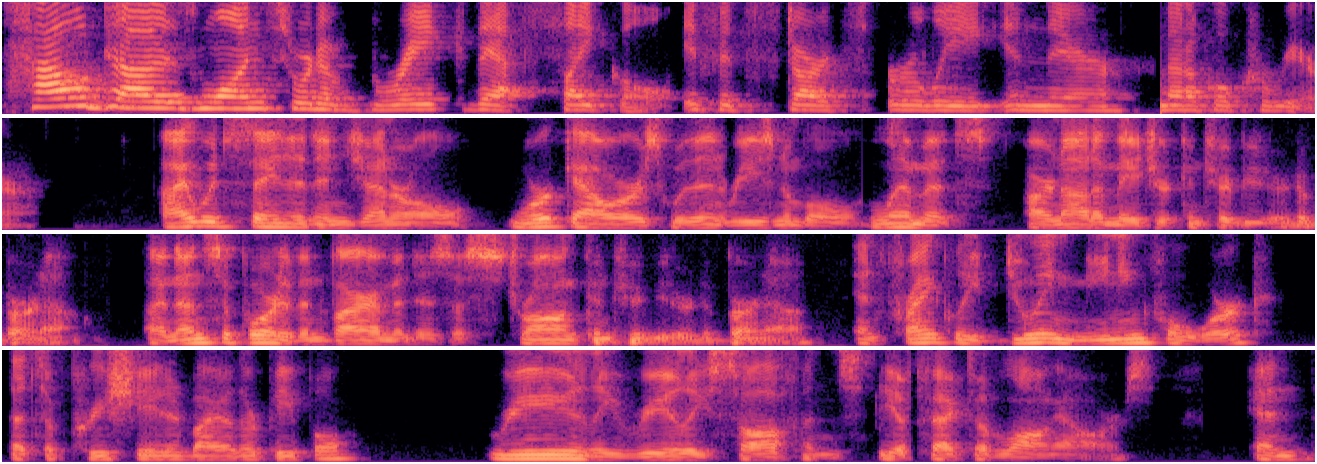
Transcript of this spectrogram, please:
how does one sort of break that cycle if it starts early in their medical career? I would say that in general, work hours within reasonable limits are not a major contributor to burnout. An unsupportive environment is a strong contributor to burnout. And frankly, doing meaningful work that's appreciated by other people really, really softens the effect of long hours. And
